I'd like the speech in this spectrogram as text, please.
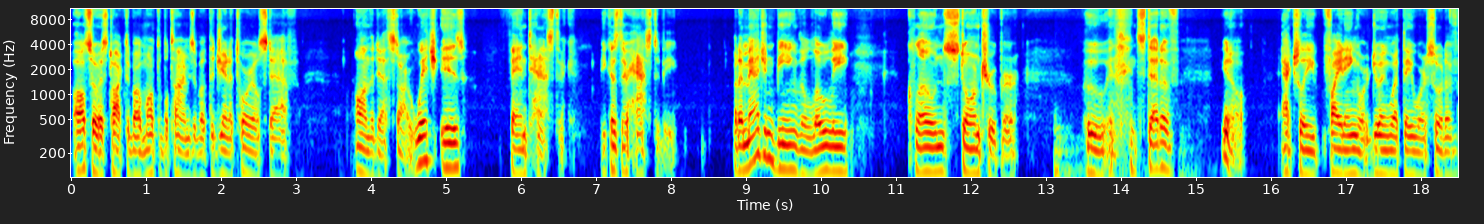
also has talked about multiple times about the janitorial staff on the Death Star, which is fantastic because there has to be. But imagine being the lowly clone stormtrooper who, instead of, you know, actually fighting or doing what they were sort of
